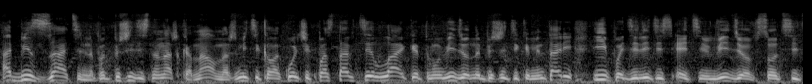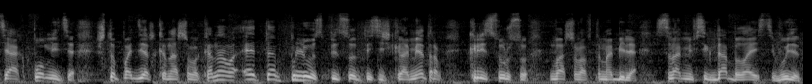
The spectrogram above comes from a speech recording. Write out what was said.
Обязательно подпишитесь на наш канал, нажмите колокольчик, поставьте лайк этому видео, напишите комментарий и поделитесь этим видео в соцсетях. Помните, что поддержка нашего канала – это плюс 500 тысяч километров к ресурсу вашего автомобиля. С вами всегда была есть и будет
